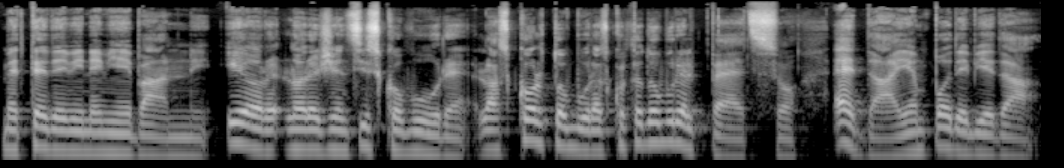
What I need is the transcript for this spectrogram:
Mettetevi nei miei panni. Io lo recensisco pure, lo ascolto pure, ho ascoltato pure il pezzo. E dai, è un po' di pietà.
